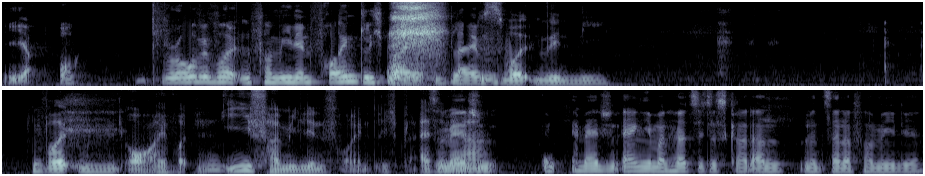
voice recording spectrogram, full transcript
Ja, oh, Bro, wir wollten familienfreundlich blei- bleiben. Das wollten wir nie. Wir wollten, oh, wir wollten nie familienfreundlich bleiben. Also, Imagine, im- imagine, irgendjemand hört sich das gerade an mit seiner Familie.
